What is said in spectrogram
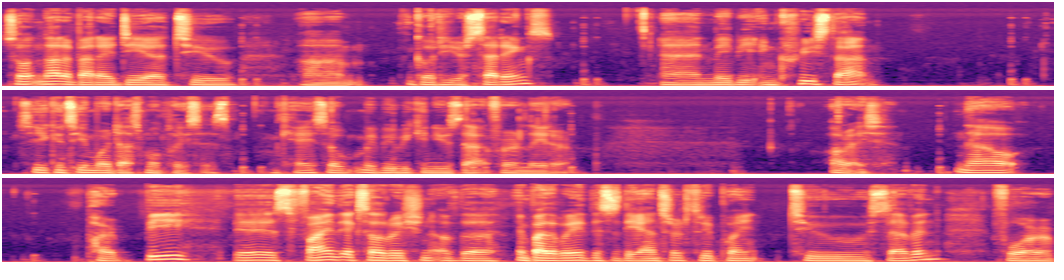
So not a bad idea to um, go to your settings and maybe increase that so you can see more decimal places. Okay, so maybe we can use that for later. All right, now part B is find the acceleration of the, and by the way, this is the answer, 3.27 for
